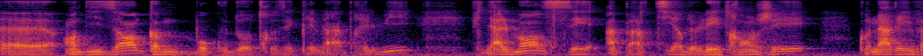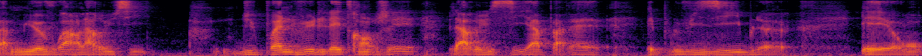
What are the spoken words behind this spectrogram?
euh, en disant, comme beaucoup d'autres écrivains après lui, finalement, c'est à partir de l'étranger qu'on arrive à mieux voir la Russie. Du point de vue de l'étranger, la Russie apparaît, est plus visible et on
